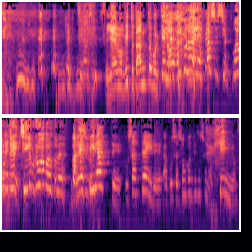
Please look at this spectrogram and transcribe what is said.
Si, no, si- si ya hemos visto tanto, ¿por qué si no? el artículo del espacio, si podemos tener Chile, ¿por qué no podemos tener espacio? Respiraste, usaste aire, acusación constitucional. Genios,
